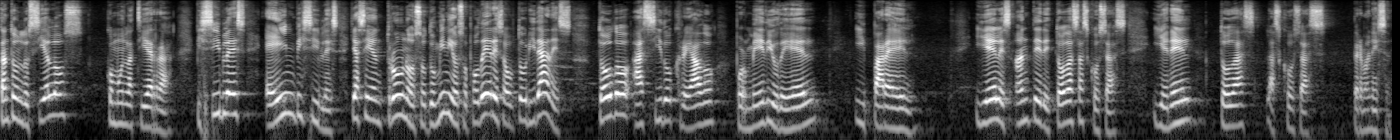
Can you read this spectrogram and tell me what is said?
tanto en los cielos como en la tierra, visibles e invisibles, ya sean tronos o dominios o poderes o autoridades. Todo ha sido creado por medio de Él y para Él. Y Él es ante de todas las cosas, y en Él todas las cosas permanecen.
